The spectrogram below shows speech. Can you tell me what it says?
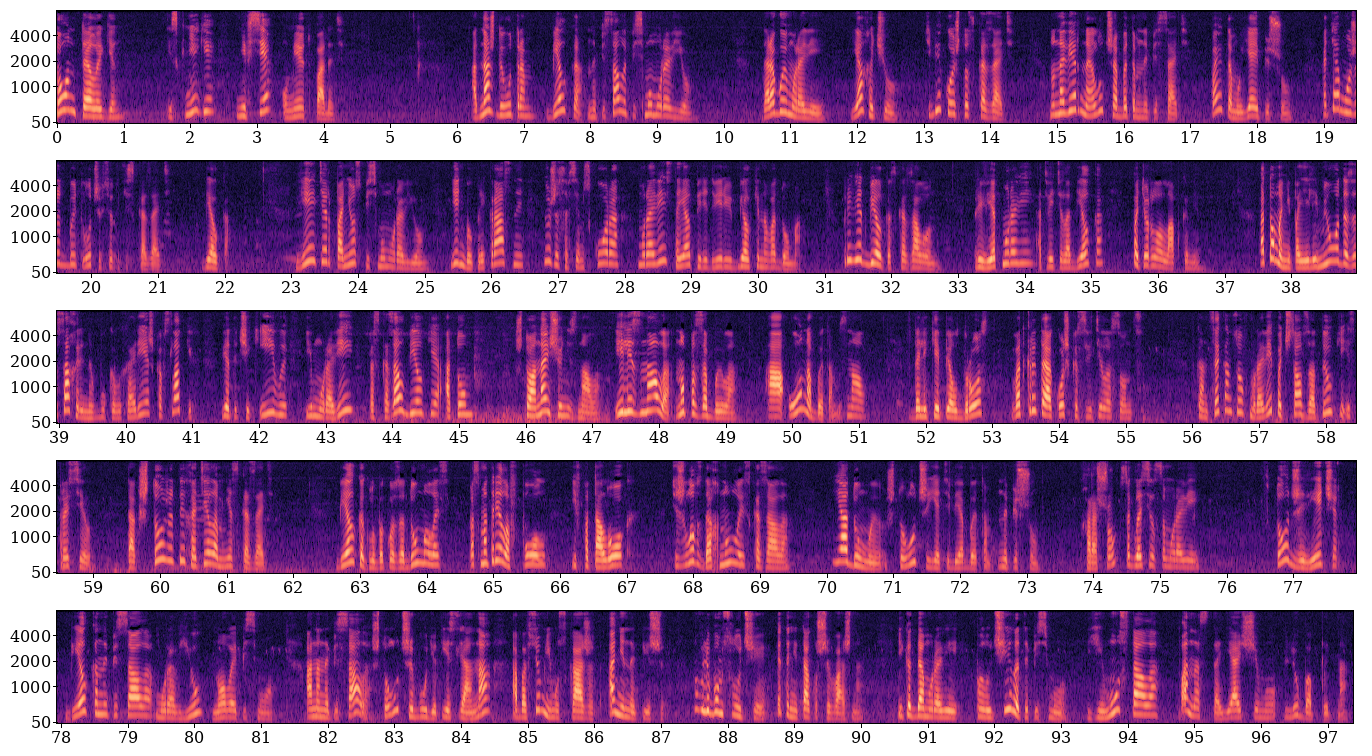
Антон Телегин из книги «Не все умеют падать». Однажды утром Белка написала письмо муравью. «Дорогой муравей, я хочу тебе кое-что сказать, но, наверное, лучше об этом написать, поэтому я и пишу. Хотя, может быть, лучше все-таки сказать. Белка». Ветер понес письмо муравью. День был прекрасный, и уже совсем скоро – Муравей стоял перед дверью Белкиного дома. «Привет, Белка!» – сказал он. «Привет, муравей!» – ответила Белка и потерла лапками. Потом они поели меда, засахаренных буковых орешков, сладких веточек ивы, и муравей рассказал Белке о том, что она еще не знала. Или знала, но позабыла. А он об этом знал. Вдалеке пел дрозд, в открытое окошко светило солнце конце концов муравей почесал в затылке и спросил, «Так что же ты хотела мне сказать?» Белка глубоко задумалась, посмотрела в пол и в потолок, тяжело вздохнула и сказала, «Я думаю, что лучше я тебе об этом напишу». «Хорошо», — согласился муравей. В тот же вечер Белка написала муравью новое письмо. Она написала, что лучше будет, если она обо всем ему скажет, а не напишет. Но в любом случае это не так уж и важно. И когда муравей получил это письмо, ему стало по-настоящему любопытно.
